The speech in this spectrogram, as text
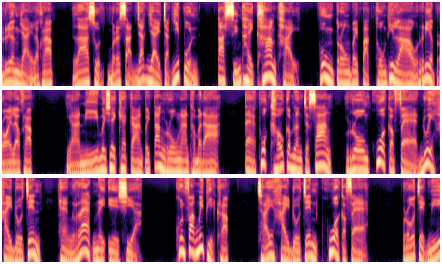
เรื่องใหญ่แล้วครับ ล่าสุดบริษัทยักษ์ใหญ่จากญี่ปุ่น ตัดสินไทยข้ามไทย พุ่งตรงไปปักธงที่ลาวเรียบร้อยแล้วครับ งานนี้ไม่ใช่แค่การไปตั้งโรงงานธรรมดา แต่พวกเขากำลังจะสร้างโรงคั่วกาแฟด้วยไฮโดรเจน แห่งแรกในเอเชีย คุณฟังไม่ผิดครับ ใช้ไฮโดรเจนคั่วกาแฟ โปรเจกต์นี้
